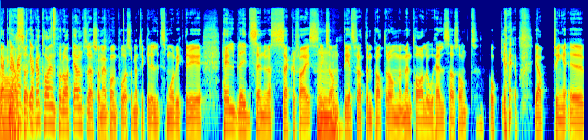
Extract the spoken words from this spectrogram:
Jag, jag, kan, Alltså- jag kan ta en på rak arm sådär som jag kommer på som jag tycker är lite småviktig. Det är Hellblade Senua's Sacrifice. Mm. Liksom. Dels för att den pratar om mental ohälsa och sånt. Och jag tvingar, eh,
